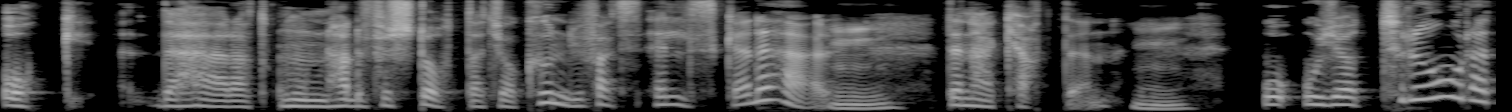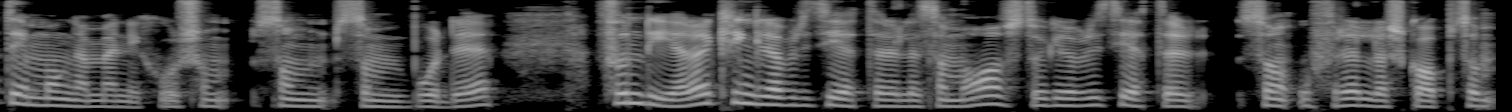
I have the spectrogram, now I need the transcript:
Och det här att hon hade förstått att jag kunde ju faktiskt älska det här, Mm. den här katten. Mm. Och, och jag tror att det är många människor som, som, som både funderar kring graviditeter eller som avstår graviditeter som, och föräldraskap som,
